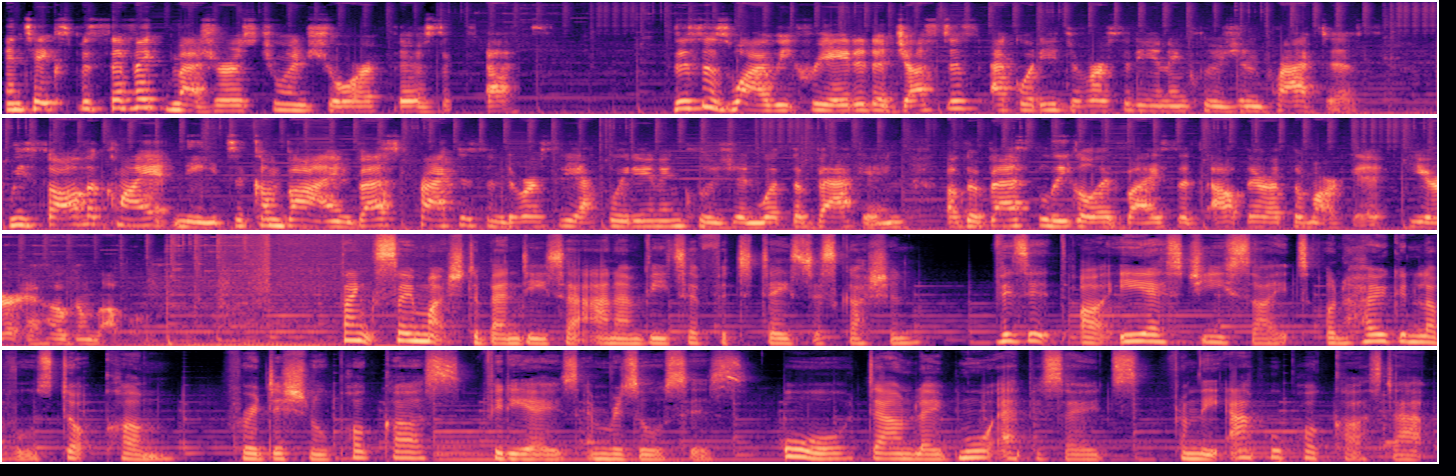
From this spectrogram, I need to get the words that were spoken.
and take specific measures to ensure their success. This is why we created a justice, equity, diversity, and inclusion practice. We saw the client need to combine best practice in diversity, equity, and inclusion with the backing of the best legal advice that's out there at the market here at Hogan Lovells. Thanks so much to Bendita and Anvita for today's discussion. Visit our ESG site on hoganlovells.com for additional podcasts, videos, and resources, or download more episodes from the Apple Podcast app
